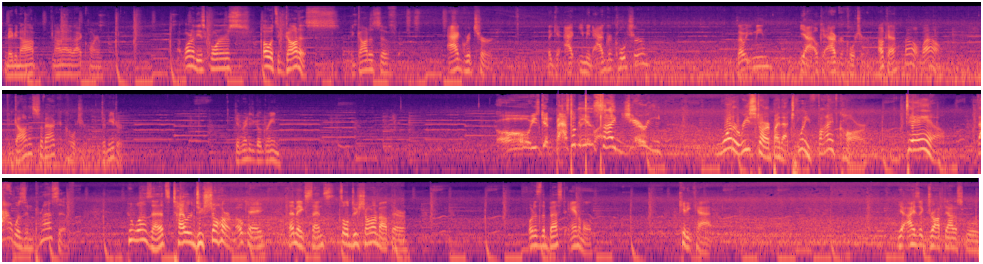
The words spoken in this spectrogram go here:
Maybe not. Not out of that corner. One of these corners. Oh, it's a goddess. A goddess of agriculture. Like, you mean agriculture? Is that what you mean? Yeah, okay, agriculture. Okay. Oh, wow. The goddess of agriculture, Demeter. Get ready to go green. Oh, he's getting past on the inside, Jerry! What a restart by that 25 car. Damn, that was impressive. Who was that? That's Tyler Ducharme. Okay, that makes sense. It's old Ducharme out there. What is the best animal? Kitty cat. Yeah, Isaac dropped out of school.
